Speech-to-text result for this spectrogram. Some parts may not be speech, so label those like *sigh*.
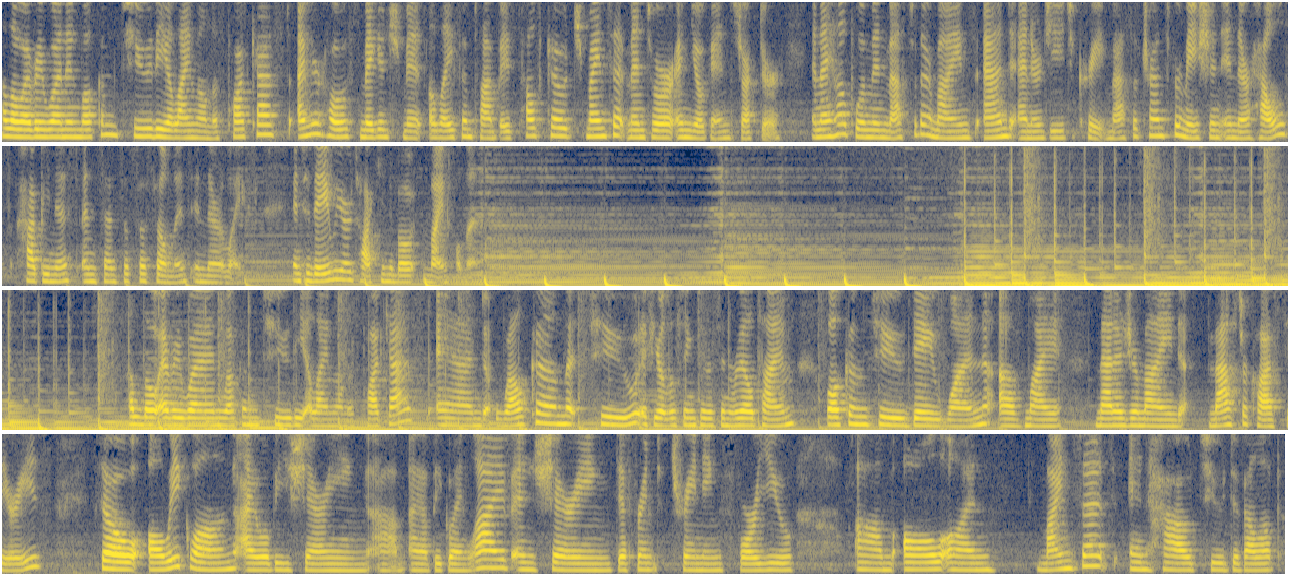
Hello, everyone, and welcome to the Align Wellness Podcast. I'm your host, Megan Schmidt, a life and plant based health coach, mindset mentor, and yoga instructor. And I help women master their minds and energy to create massive transformation in their health, happiness, and sense of fulfillment in their life. And today we are talking about mindfulness. Hello, everyone. Welcome to the Align Wellness Podcast, and welcome to, if you're listening to this in real time, welcome to day one of my Manage Your Mind Masterclass series. So, all week long, I will be sharing, um, I'll be going live and sharing different trainings for you, um, all on mindset and how to develop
